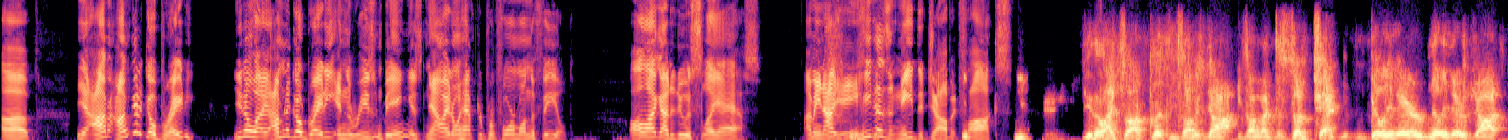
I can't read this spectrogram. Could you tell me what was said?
Uh, yeah, I'm. I'm gonna go Brady. You know, what? I'm gonna go Brady, and the reason being is now I don't have to perform on the field. All I got to do is slay ass. I mean, I he doesn't need the job at Fox. You know, I saw a clip. He's on a yacht. He's on like the Subtech billionaire, millionaire's yacht.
